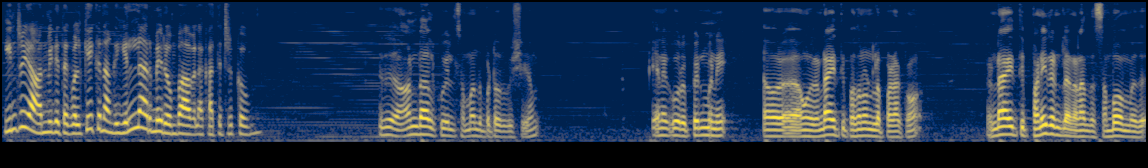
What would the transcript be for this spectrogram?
இன்றைய ஆன்மீக தகவல் கேட்க நாங்க எல்லாருமே ரொம்ப ஆவலா காத்துட்டு இருக்கோம். இது ஆண்டாள் கோயில் சம்மந்தப்பட்ட ஒரு விஷயம். எனக்கு ஒரு பெண்மணி அவங்க ரெண்டாயிரத்தி பதினொன்றில் பழக்கம். ரெண்டாயிரத்தி பன்னிரெண்டில் நடந்த சம்பவம் இது.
